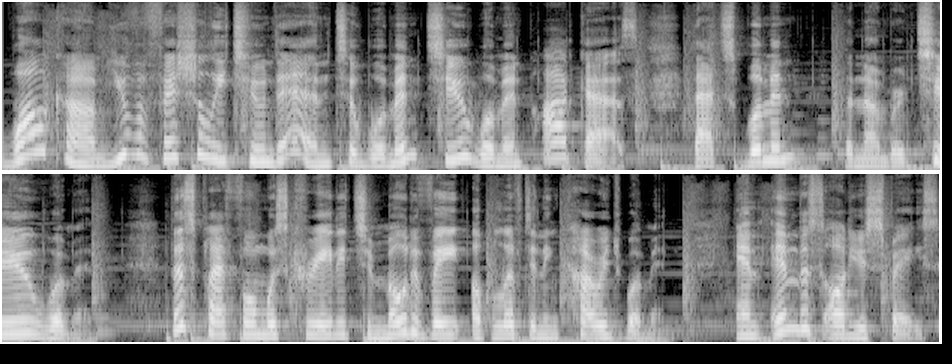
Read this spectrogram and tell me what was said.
Welcome. You've officially tuned in to Woman to Woman podcast. That's Woman, the number two woman. This platform was created to motivate, uplift, and encourage women. And in this audio space,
